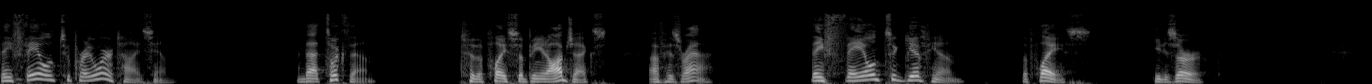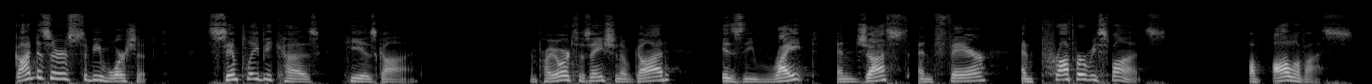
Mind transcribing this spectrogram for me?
they failed to prioritize him. And that took them to the place of being objects of his wrath. They failed to give him the place he deserved. God deserves to be worshiped simply because he is God. And prioritization of God is the right and just and fair and proper response of all of us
